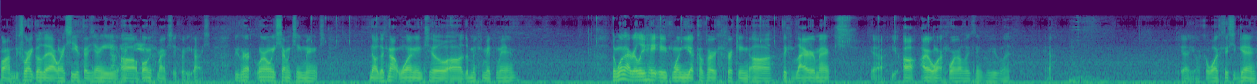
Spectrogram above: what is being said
Hold on, before I go there, I want to see if there's any uh, bonus matches for you guys. We were, we're only 17 minutes. No, there's not one until uh, the Mr. McMahon. The one I really hate is when you verse freaking uh, the ladder match. Yeah, you, uh, I don't want to spoil anything for you, but yeah. Yeah, you can watch this again.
